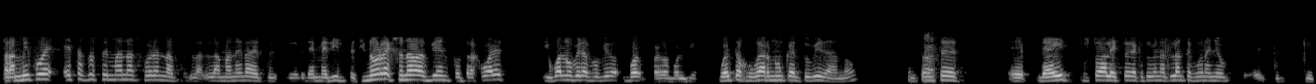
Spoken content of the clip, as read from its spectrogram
para mí fue, esas dos semanas fueron la, la, manera de, de, medirte. Si no reaccionabas bien contra Juárez, igual no hubieras volvido, perdón, volvió, vuelto a jugar nunca en tu vida, ¿no? Entonces, eh, de ahí, pues toda la historia que tuve en Atlante fue un año eh, que,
